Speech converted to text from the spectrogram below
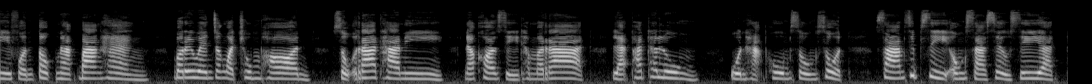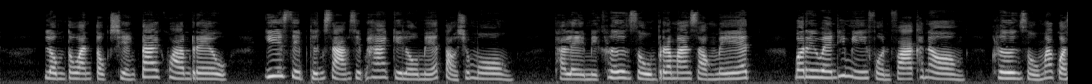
มีฝนตกหนักบางแห่ง บริเวณจังหวัดชุมพร สุราษฎร์ธานี นครศรีธรรมราช และพัทลุง อุณหภูมิสูงสุด 34 องศาเซลเซียส ลมตะวันตกเฉียงใต้ความเร็ว 20-35 กิโลเมตรต่อชั่วโมง ทะเลมีคลื่นสูงประมาณ 2 เมตร บริเวณที่มีฝนฟ้าขนอง คลื่นสูงมากกว่า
